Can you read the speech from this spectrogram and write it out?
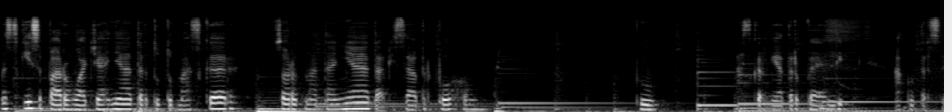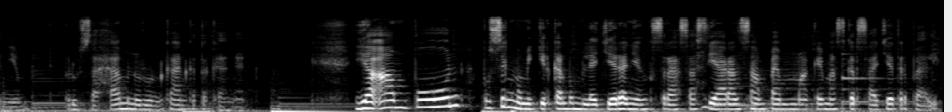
Meski separuh wajahnya tertutup masker, sorot matanya tak bisa berbohong. Bu, maskernya terbalik. Aku tersenyum, berusaha menurunkan ketegangan. Ya ampun, pusing memikirkan pembelajaran yang serasa siaran sampai memakai masker saja terbalik.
